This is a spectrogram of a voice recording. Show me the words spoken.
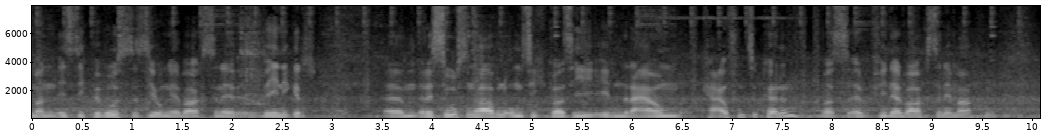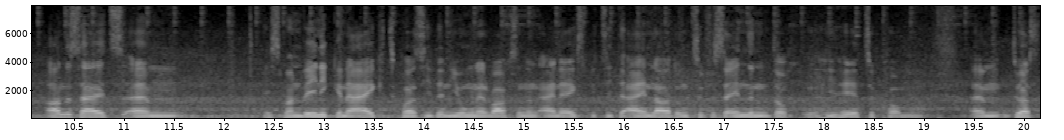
man ist sich bewusst, dass junge Erwachsene weniger ähm, Ressourcen haben, um sich quasi ihren Raum kaufen zu können, was äh, viele Erwachsene machen. Andererseits ähm, ist man wenig geneigt, quasi den jungen Erwachsenen eine explizite Einladung zu versenden, doch hierher zu kommen. Ähm, du hast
